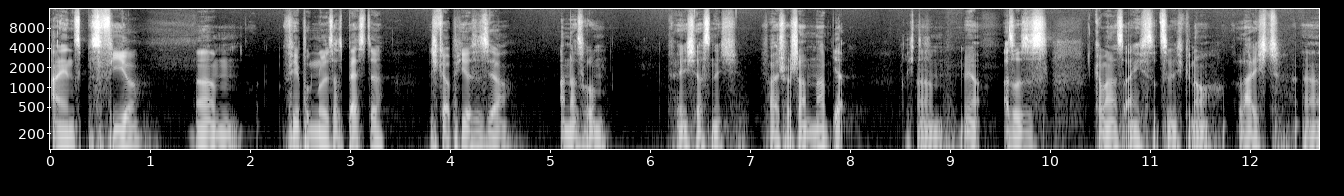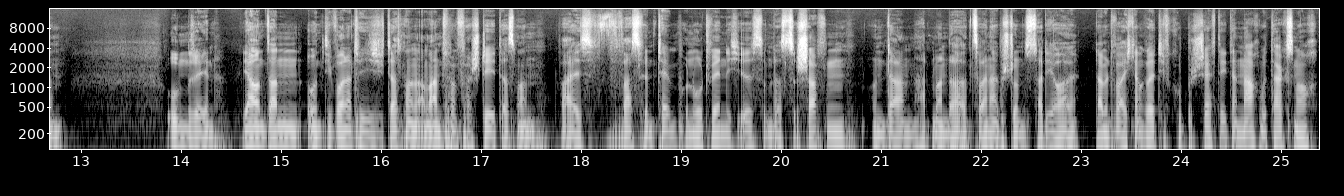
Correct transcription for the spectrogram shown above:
1 bis 4. Ähm, 4.0 ist das Beste. Ich glaube, hier ist es ja andersrum wenn ich das nicht falsch verstanden habe. Ja, richtig. Ähm, ja, also es ist, kann man das eigentlich so ziemlich genau leicht ähm, umdrehen. Ja, und dann, und die wollen natürlich, dass man am Anfang versteht, dass man weiß, was für ein Tempo notwendig ist, um das zu schaffen. Und dann hat man da zweieinhalb Stunden Study Hall. Damit war ich dann relativ gut beschäftigt, dann nachmittags noch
